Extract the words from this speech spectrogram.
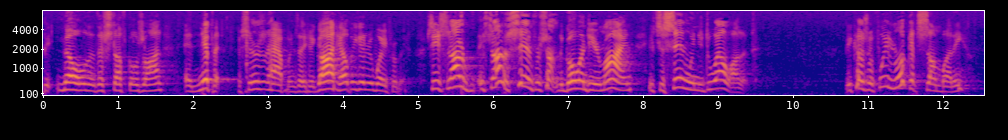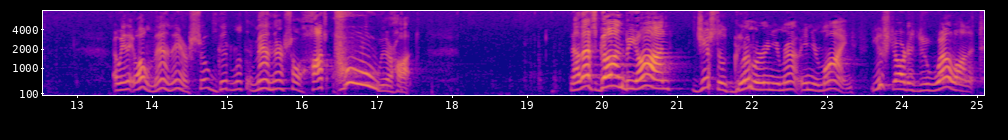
be, know that this stuff goes on and nip it as soon as it happens. They say, God, help me get away from it. See, it's not, a, it's not a sin for something to go into your mind, it's a sin when you dwell on it. Because if we look at somebody and we think, oh man, they are so good looking, man, they're so hot, whoo, they're hot. Now that's gone beyond just a glimmer in your, in your mind. You started to dwell on it.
